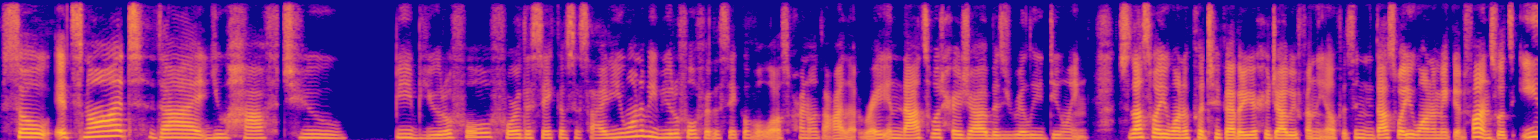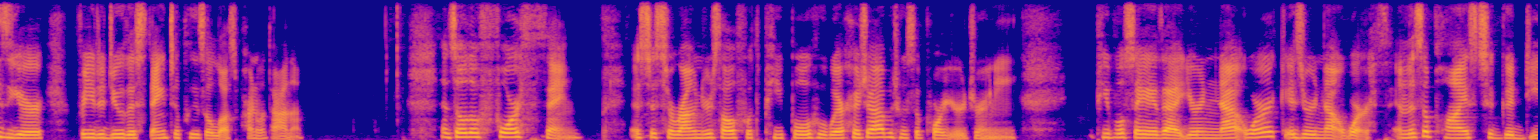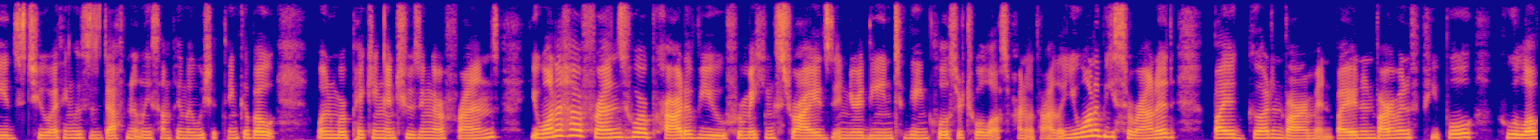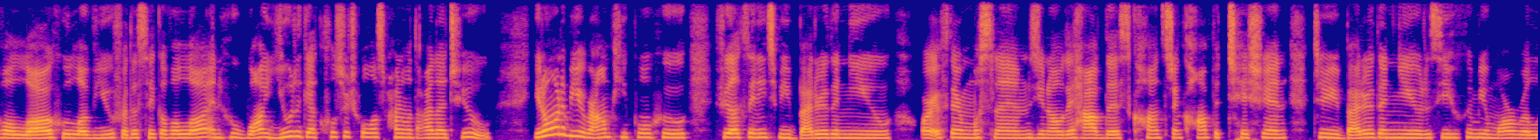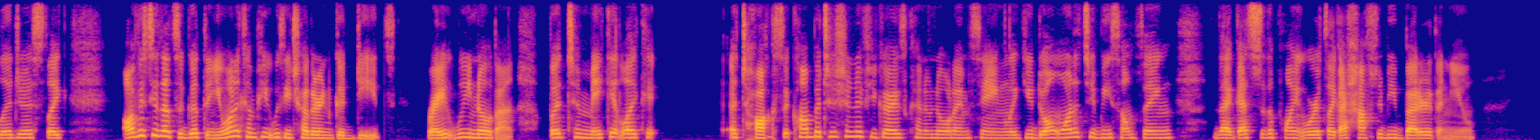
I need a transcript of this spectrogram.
So it's not that you have to be beautiful for the sake of society. You want to be beautiful for the sake of Allah subhanahu wa ta'ala, right? And that's what hijab is really doing. So that's why you want to put together your hijabi friendly outfits and that's why you want to make it fun. So it's easier for you to do this thing to please Allah subhanahu wa ta'ala. And so the fourth thing is to surround yourself with people who wear hijab and who support your journey people say that your network is your net worth. And this applies to good deeds too. I think this is definitely something that we should think about when we're picking and choosing our friends. You want to have friends who are proud of you for making strides in your deen to gain closer to Allah subhanahu wa ta'ala. You want to be surrounded by a good environment, by an environment of people who love Allah, who love you for the sake of Allah, and who want you to get closer to Allah subhanahu wa ta'ala too. You don't want to be around people who feel like they need to be better than you, or if they're Muslims, you know, they have this constant competition to be better than you, to see who can be more religious. Like, obviously, that's a good thing. You want to compete with each other in good deeds, right? We know that. But to make it like a toxic competition if you guys kind of know what I'm saying. Like you don't want it to be something that gets to the point where it's like I have to be better than you.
